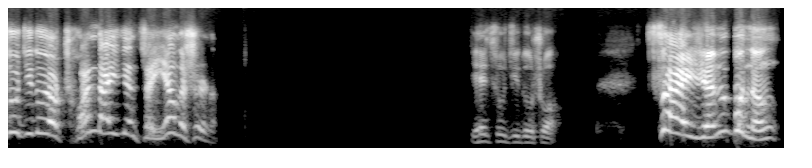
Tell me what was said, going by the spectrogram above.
稣基督要传达一件怎样的事呢？耶稣基督说，在人不能，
